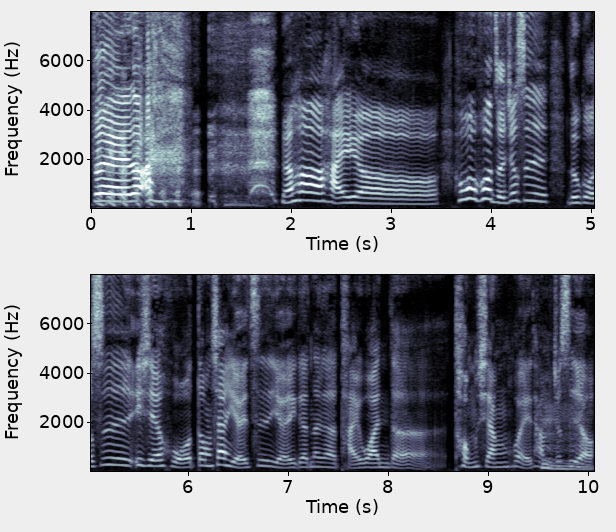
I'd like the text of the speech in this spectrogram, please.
对，都安。然后还有或或者就是如果是一些活动，像有一次有一个那个台湾的同乡。会，他们就是有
